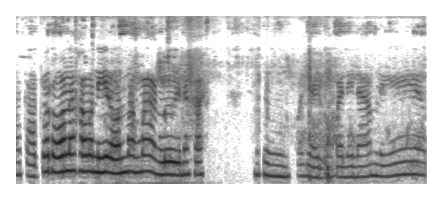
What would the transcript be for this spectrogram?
อากาศก็ร้อนนะคะ วันนี้ร้อนมาก ๆ เลยนะคะอืมพ่อใหญ่ลงไปในน้ำแล้ว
